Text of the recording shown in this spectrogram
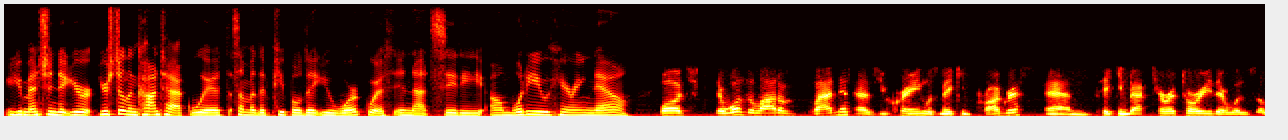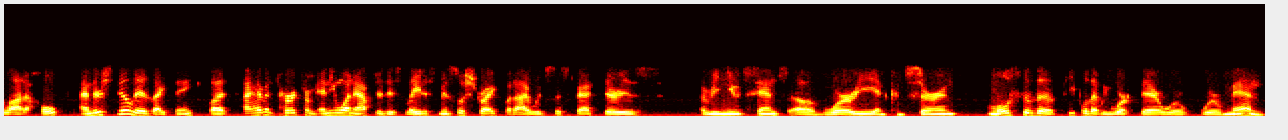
You mentioned that you're you're still in contact with some of the people that you work with in that city. Um, what are you hearing now? Well, there was a lot of gladness as Ukraine was making progress and taking back territory. There was a lot of hope, and there still is, I think. But I haven't heard from anyone after this latest missile strike. But I would suspect there is a renewed sense of worry and concern. Most of the people that we worked there were, were men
